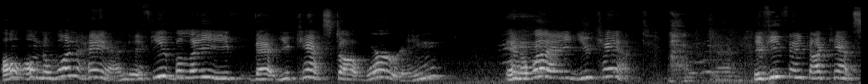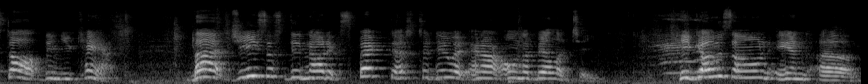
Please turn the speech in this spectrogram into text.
on the one hand, if you believe that you can't stop worrying, in a way, you can't. if you think I can't stop, then you can't. But Jesus did not expect us to do it in our own ability. He goes on in uh,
